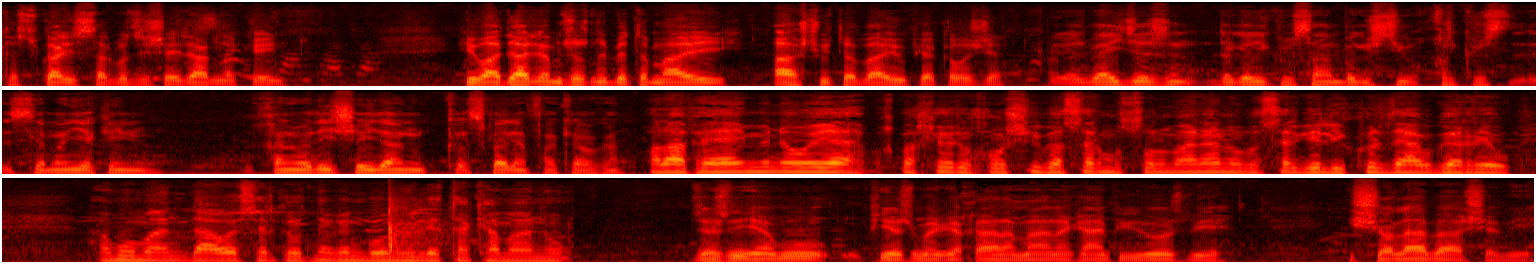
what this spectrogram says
کەسوکاری سەربەرزی شەهیدان دەکەین، هیوادارین ئەم جەژنە بێتە مایەی ئاشتی و تەبایی و پێکەوەژیان. پیرۆزبایی جەژن دەگەلی کوردستان بەگشتی و خەڵکی سلێمانی ئەکەین و خانەوادەی شەهیدان و کەسوکاری ئەنفالکراوەکان. وەڵا پەیامی من ئەوەیە بەخێر و خۆشی بەسەر موسوڵمانان و بەسەر گەلی کورددا بگەڕێ و هەموومان داوای سەرکەوتنەکەین بۆ میللەتەکەمان و. جەژنی هەموو پێشمەرگە قارەمانەکان پیرۆز بێ ئیشەڵا باشەبێ.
